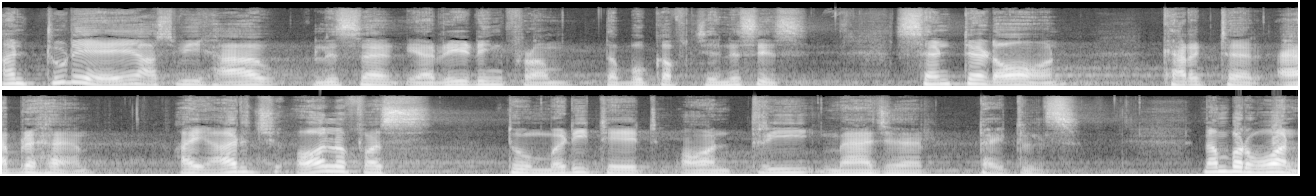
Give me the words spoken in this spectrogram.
And today, as we have listened a reading from the book of Genesis centered on character Abraham, I urge all of us to meditate on three major titles. Number one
